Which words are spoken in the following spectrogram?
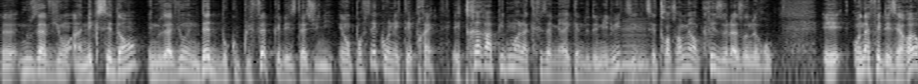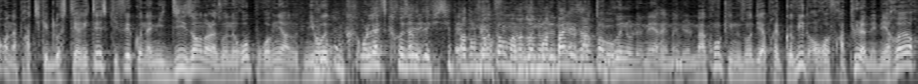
euh, nous avions un excédent et nous avions une dette beaucoup plus faible que les États-Unis. Et on pensait qu'on était prêt. Et très rapidement, la crise américaine de 2008 s'est- s'est transformée en crise de la zone euro. Et on a fait des erreurs, on a pratiqué de l'austérité, ce qui fait qu'on a mis 10 ans dans la zone euro pour revenir à notre niveau. Donc, on- on laisse creuser Non, les déficits, pardon, mais j'entends, moi, on Bruno n'augmente Le pas Maire- les impôts. Bruno Le Maire et Emmanuel Macron qui nous ont dit après le Covid, on ne refera plus la même erreur,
